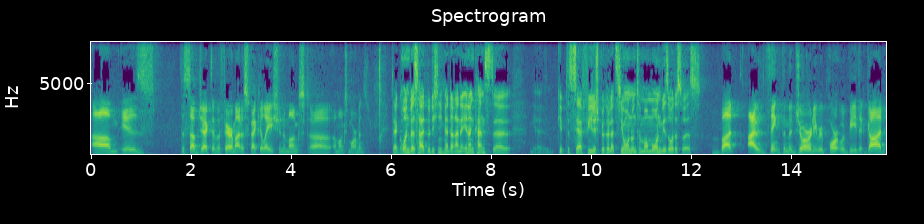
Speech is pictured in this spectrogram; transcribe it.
um, is the subject of a fair amount of speculation amongst, uh, amongst Mormons. Der Grund, weshalb du dich nicht mehr daran erinnern kannst, äh, gibt es sehr viele Spekulationen unter Mormonen, wieso das so ist. But I would think the majority report would be that God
